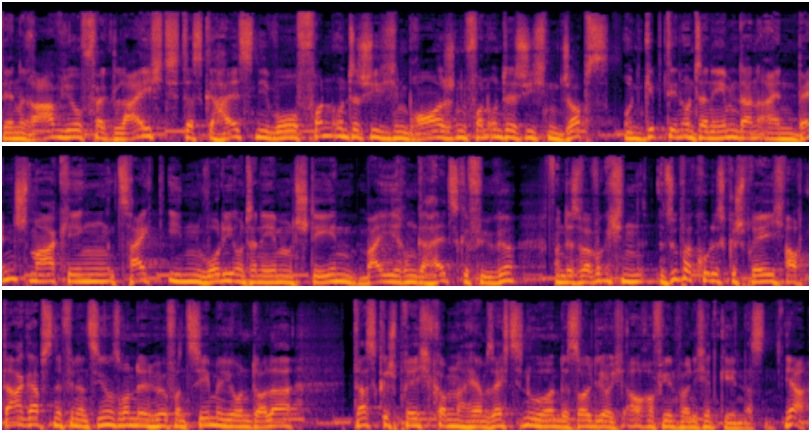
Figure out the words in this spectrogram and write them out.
denn Ravio vergleicht das Gehaltsniveau von unterschiedlichen Branchen, von unterschiedlichen Jobs und gibt den Unternehmen dann ein Benchmarking, zeigt ihnen, wo die Unternehmen stehen bei ihrem Gehaltsgefüge. Und das war wirklich ein super cooles Gespräch. Auch da gab es eine Finanzierungsrunde in Höhe von 10 Millionen Dollar. Das Gespräch kommt nachher um 16 Uhr und das solltet ihr euch auch auf jeden Fall nicht entgehen lassen. Ja,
